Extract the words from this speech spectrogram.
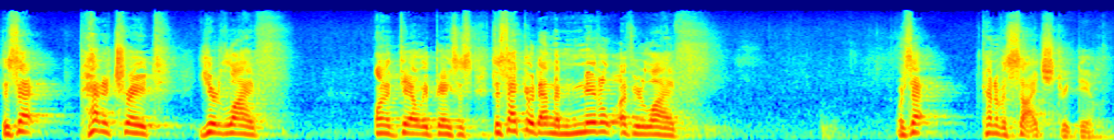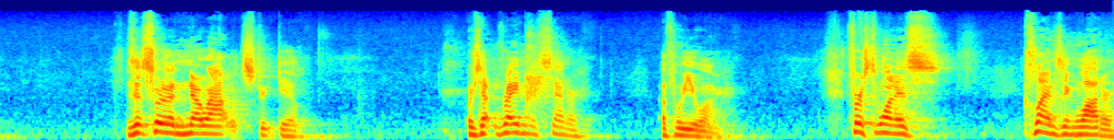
does that penetrate your life on a daily basis? Does that go down the middle of your life? Or is that kind of a side street deal? Is it sort of a no outlet street deal? Or is that right in the center of who you are? First one is cleansing water.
